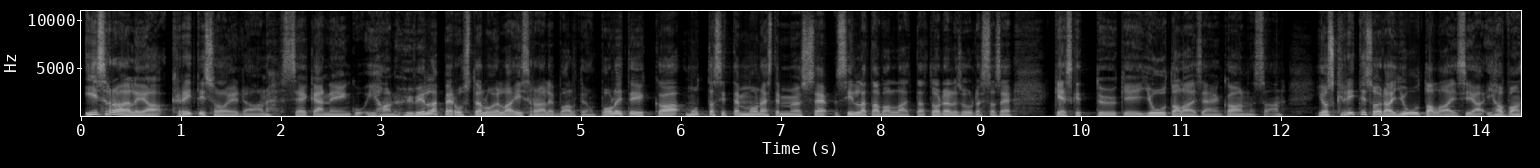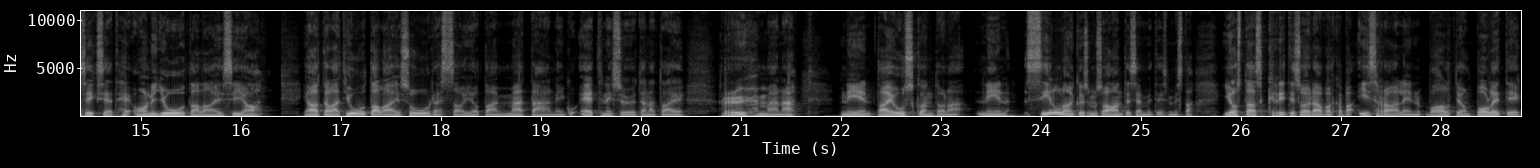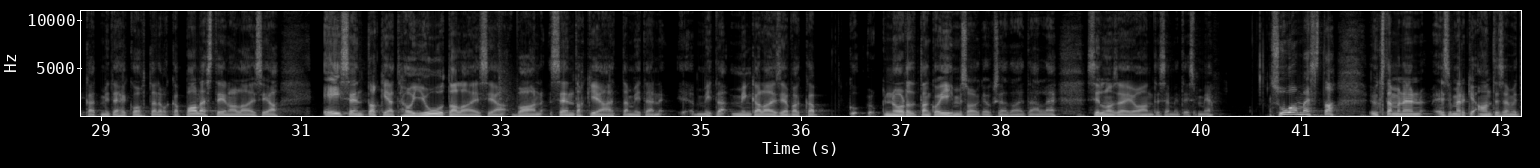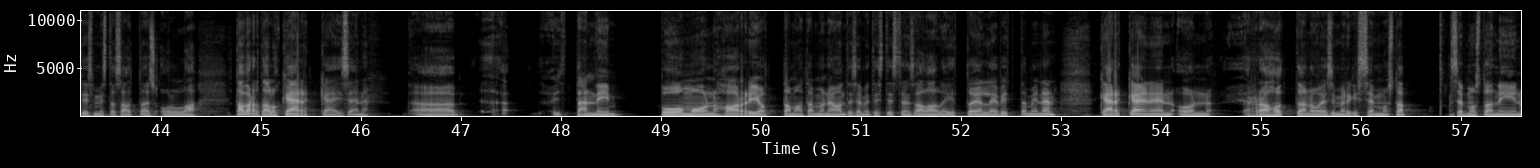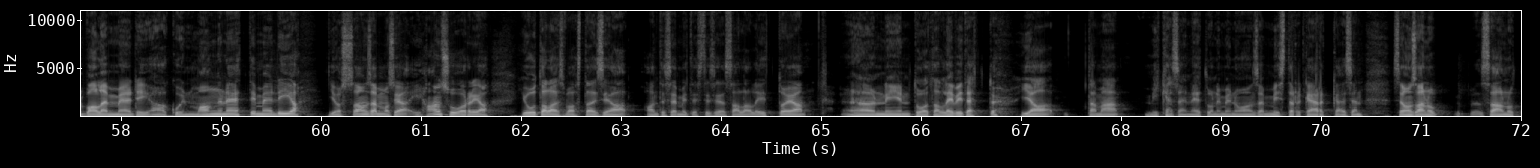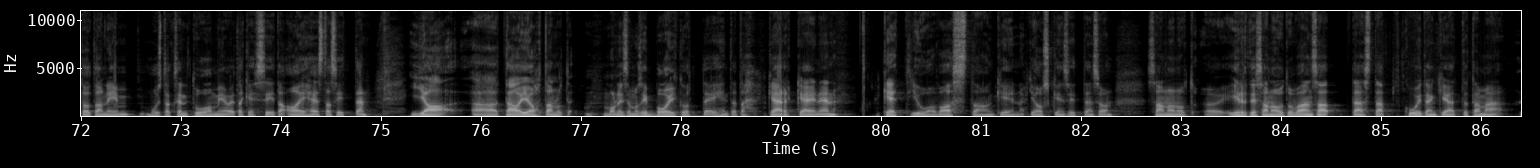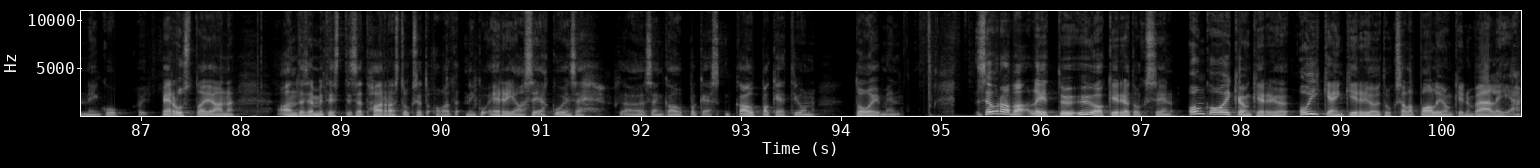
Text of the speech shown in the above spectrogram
Israelia kritisoidaan sekä niin kuin ihan hyvillä perusteluilla Israelin valtion politiikkaa, mutta sitten monesti myös se sillä tavalla, että todellisuudessa se keskittyykin juutalaiseen kansaan. Jos kritisoidaan juutalaisia ihan vain siksi, että he on juutalaisia, ja ajatellaan, että juutalaisuudessa on jotain mätää niin kuin etnisyytenä tai ryhmänä, niin, tai uskontona, niin silloin kysymys on antisemitismistä. Jos taas kritisoidaan vaikkapa Israelin valtion politiikkaa, että miten he kohtelevat vaikka palestiinalaisia, ei sen takia, että he ovat juutalaisia, vaan sen takia, että miten, mitä, minkälaisia vaikka noudatetaanko ihmisoikeuksia tai tälleen, silloin se ei ole antisemitismiä. Suomesta yksi tämmöinen esimerkki antisemitismistä saattaisi olla tavaratalo Kärkkäisen tämän niin pomon harjoittama tämmöinen antisemitististen salaliittojen levittäminen. Kärkkäinen on rahoittanut esimerkiksi semmoista, semmoista niin valemediaa kuin magneettimedia, jossa on semmoisia ihan suoria juutalaisvastaisia antisemitistisiä salaliittoja niin tuota levitetty. Ja tämä mikä sen etunimi on, sen Mr. Kärkkäisen. Se on saanut, saanut tota niin, muistaakseni tuomioitakin siitä aiheesta sitten. Ja äh, tämä on johtanut moni semmoisiin boikotteihin tätä Kärkkäinen ketjua vastaankin, joskin sitten se on sanonut äh, irtisanoutuvansa tästä kuitenkin, että tämä niin kuin, perustajan antisemitistiset harrastukset ovat niin kuin, eri asia kuin se, äh, sen kauppakes- kauppaketjun toiminta. Seuraava liittyy YO-kirjoituksiin. Onko oikein, kirjo- oikein kirjoituksella paljonkin väliä?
